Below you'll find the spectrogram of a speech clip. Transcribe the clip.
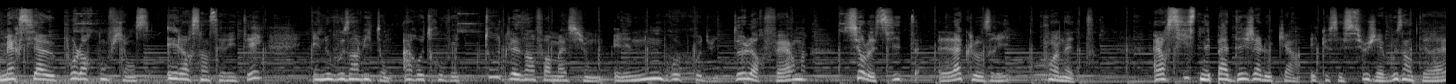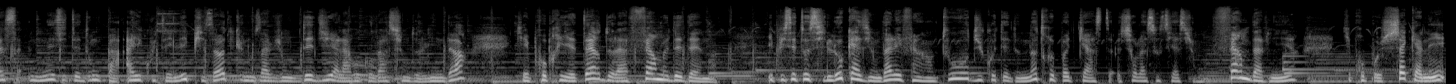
Merci à eux pour leur confiance et leur sincérité et nous vous invitons à retrouver toutes les informations et les nombreux produits de leur ferme sur le site lacloserie.net. Alors si ce n'est pas déjà le cas et que ces sujets vous intéressent, n'hésitez donc pas à écouter l'épisode que nous avions dédié à la reconversion de Linda, qui est propriétaire de la ferme d'Éden. Et puis c'est aussi l'occasion d'aller faire un tour du côté de notre podcast sur l'association Ferme d'avenir qui propose chaque année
